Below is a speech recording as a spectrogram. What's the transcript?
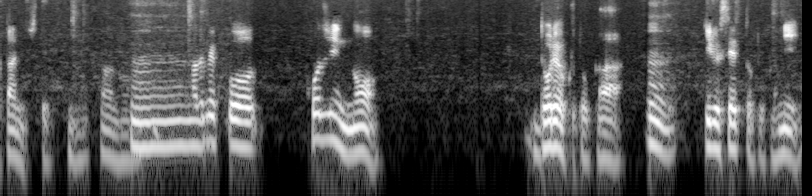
型にしてですね、あの。なるべくこう、個人の努力とか、うん。スキルセットとかに、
